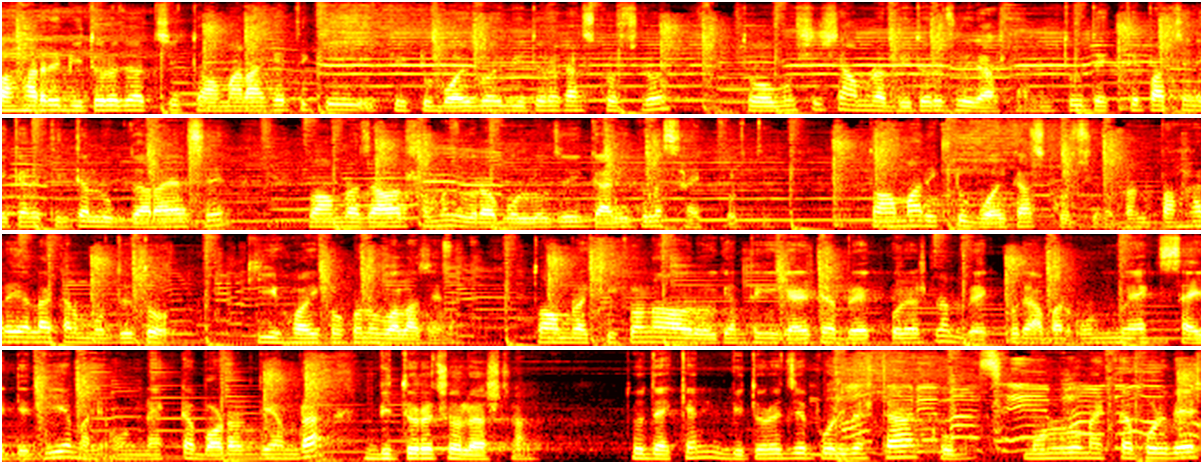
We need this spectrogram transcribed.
পাহাড়ের ভিতরে যাচ্ছি, তো আমার আগে থেকে একটু একটু বয় বয় ভিতরে কাজ করছিল। তো অবশেষে আমরা ভিতরে চলে আসলাম। তো দেখতে পাচ্ছেন এখানে তিনটা লোক দাঁড়ায় আছে। তো আমরা যাওয়ার সময় ওরা বলল যে, গাড়িগুলো সাইড করতে। তো আমার একটু ভয় কাজ করছিল, কারণ পাহাড়ি এলাকার মধ্যে তো কি হয় কখনো বলা যায় না। তো আমরা কী করলাম, আর ওইখান থেকে গাড়িটা ব্রেক করে আসলাম। ব্রেক করে আবার অন্য এক সাইডে দিয়ে মানে অন্য একটা বর্ডার দিয়ে আমরা ভিতরে চলে আসলাম। তো দেখেন, ভিতরে যে পরিবেশটা, খুব মনোরম একটা পরিবেশ।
